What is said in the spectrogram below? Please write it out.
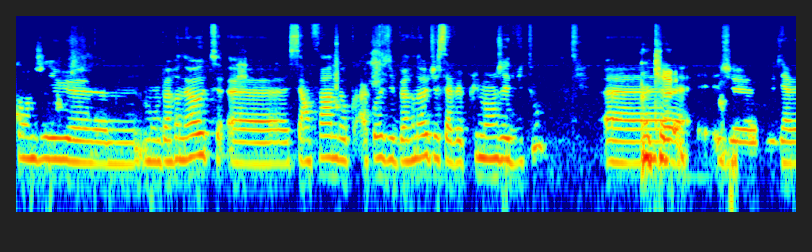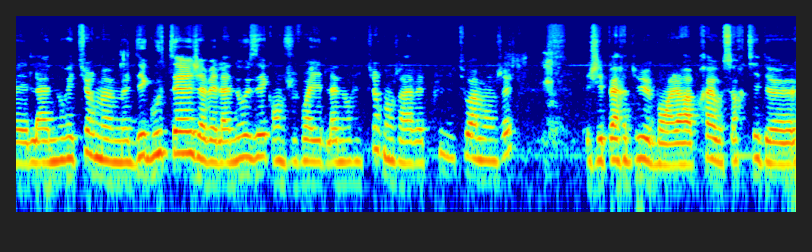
quand j'ai eu euh, mon burn-out, euh, c'est enfin donc à cause du burn-out, je savais plus manger du tout. Euh, la nourriture me, me dégoûtait, j'avais la nausée quand je voyais de la nourriture, donc j'arrivais plus du tout à manger. J'ai perdu, bon, alors après, aux sorties de,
